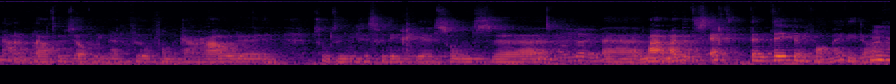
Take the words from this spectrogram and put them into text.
Nou, dan praten we dus over inderdaad veel van elkaar houden. En soms een liefdesgedichtje, soms... eh, Oh, leuk. eh, maar, maar dat is echt ten teken van, hè, die dag. Mhm.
